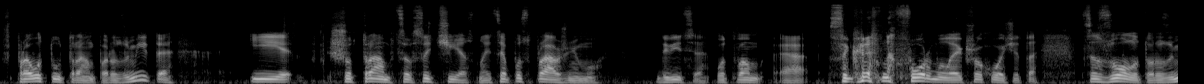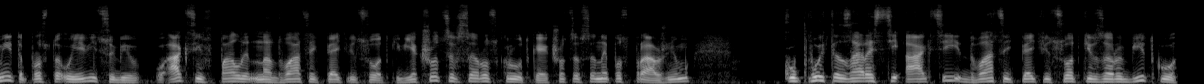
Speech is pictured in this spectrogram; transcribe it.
в правоту Трампа, розумієте? І що Трамп це все чесно, і це по-справжньому. Дивіться, от вам е, секретна формула, якщо хочете. Це золото, розумієте? Просто уявіть собі, акції впали на 25%. Якщо це все розкрутка, якщо це все не по-справжньому, купуйте зараз ці акції 25% заробітку.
